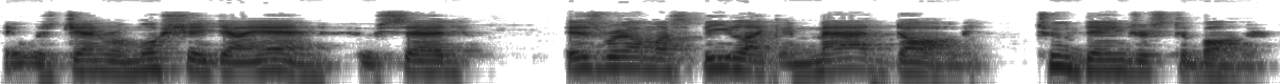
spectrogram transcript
It was General Moshe Dayan who said, Israel must be like a mad dog, too dangerous to bother.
